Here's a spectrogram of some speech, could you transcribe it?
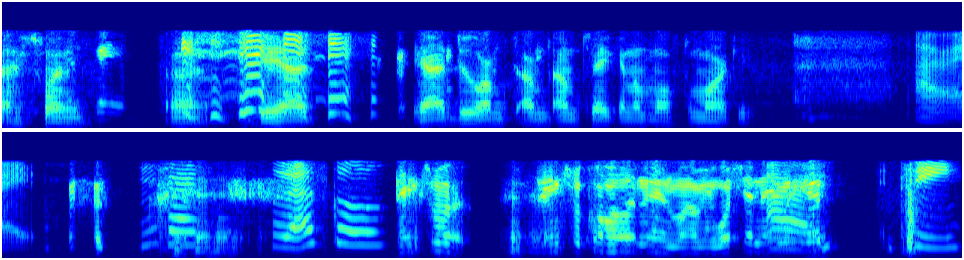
that's funny. Uh, yeah, yeah, I do. I'm I'm I'm taking them off the market. All right. Okay. Well, that's cool. Thanks for thanks for calling in, mommy. What's your name All right. again? T.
